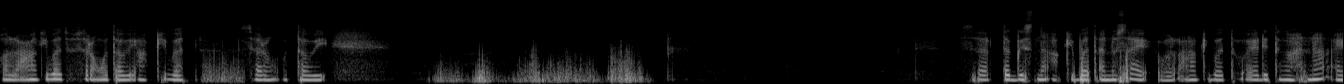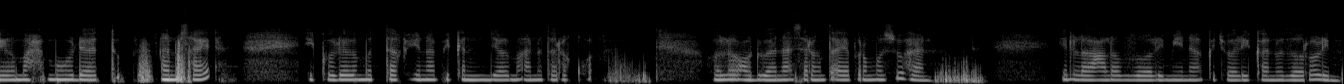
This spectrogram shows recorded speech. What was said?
Wal akibat sareng utawi akibat sareng utawi tegesna akibat anu sae. Wal akibatu aya di tengahna ayal mahmudatu anu sae. Iku lil muttaqina pikeun jalma anu tarakwa wala udwana sareng teu aya permusuhan illa ala zalimina kecuali kanu zalim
